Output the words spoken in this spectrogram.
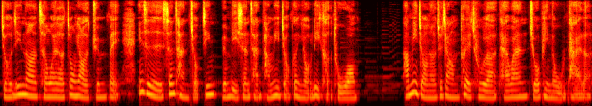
酒精呢成为了重要的军备，因此生产酒精远比生产糖蜜酒更有利可图哦。糖蜜酒呢就这样退出了台湾酒品的舞台了。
